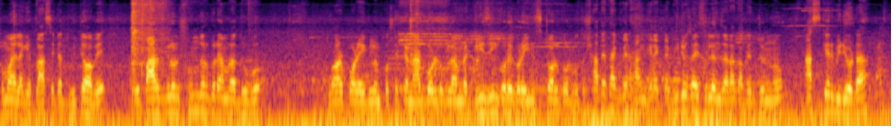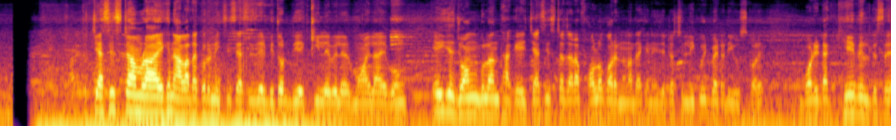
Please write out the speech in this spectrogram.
সময় লাগে প্লাস এটা ধুইতে হবে। এই পার্টসগুলো সুন্দর করে আমরা ধুবো। ধোয়ার পরে এগুলো প্রত্যেকটা নাট বল্টগুলো আমরা গ্রিজিং করে করে ইনস্টল করব। তো সাথে থাকবেন হাঙ্কের একটা ভিডিও চাইছিলেন যারা তাদের জন্য আজকের ভিডিওটা তো চ্যাসিসটা আমরা এখানে আলাদা করে নিচ্ছি। চ্যাসিসের ভিতর দিয়ে কি লেভেলের ময়লা এবং এই যে জংগুলান থাকে, এই চ্যাসিসটা যারা ফলো করেন না, দেখেন এই যেটা হচ্ছে লিকুইড ব্যাটারি ইউজ করে। বডিটা খেয়ে ফেলতেছে।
